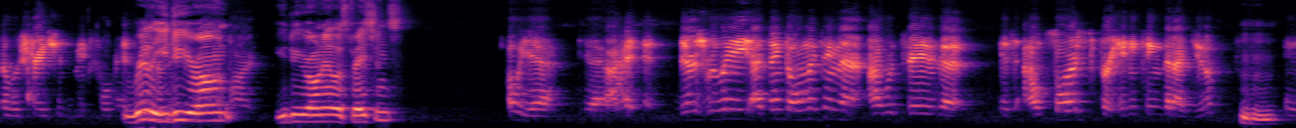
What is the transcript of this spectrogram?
the illustrations made for it. Really? You do your own- Art. You do your own illustrations? Oh yeah, yeah. I, there's really, I think the only thing that I would say that is outsourced for anything that I do Mm-hmm. is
